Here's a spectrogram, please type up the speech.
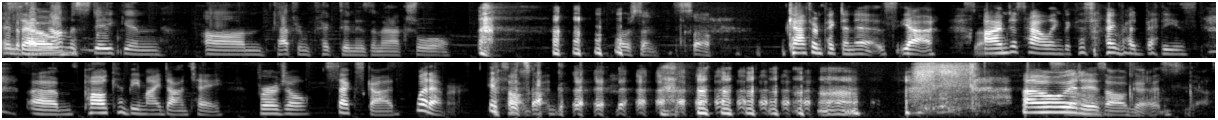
And if I'm not mistaken, um, Catherine Picton is an actual person. So, Catherine Picton is, yeah. so. I'm just howling because I read Betty's. Um, Paul can be my Dante, Virgil, sex god, whatever. It's all It's all good. good. oh, it is all good. Yes, yes.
